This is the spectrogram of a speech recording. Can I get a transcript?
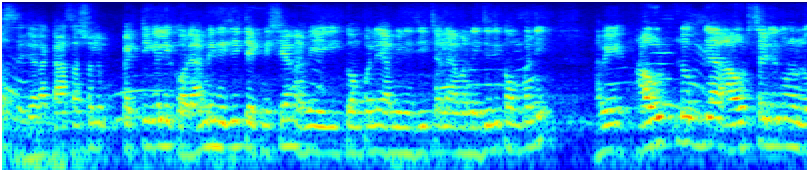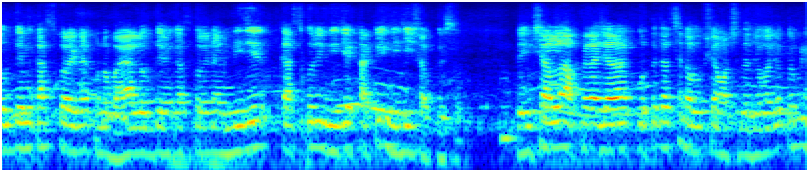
আছে যারা কাজ আসলে প্র্যাকটিক্যালি করে আমি নিজেই টেকনিশিয়ান আমি এই কোম্পানি আমি নিজেই চালাই আমার নিজেরই কোম্পানি আমি আউট লোক দিয়ে আউটসাইডের কোনো লোক দিয়ে আমি কাজ করি না কোনো বায়ার লোক দিয়ে আমি কাজ করি না আমি নিজে কাজ করি নিজে খাটি নিজেই সবকিছু। তো ইনশাআল্লাহ আপনারা যারা করতে চাচ্ছেন অবশ্যই আমার সাথে যোগাযোগ করবেন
